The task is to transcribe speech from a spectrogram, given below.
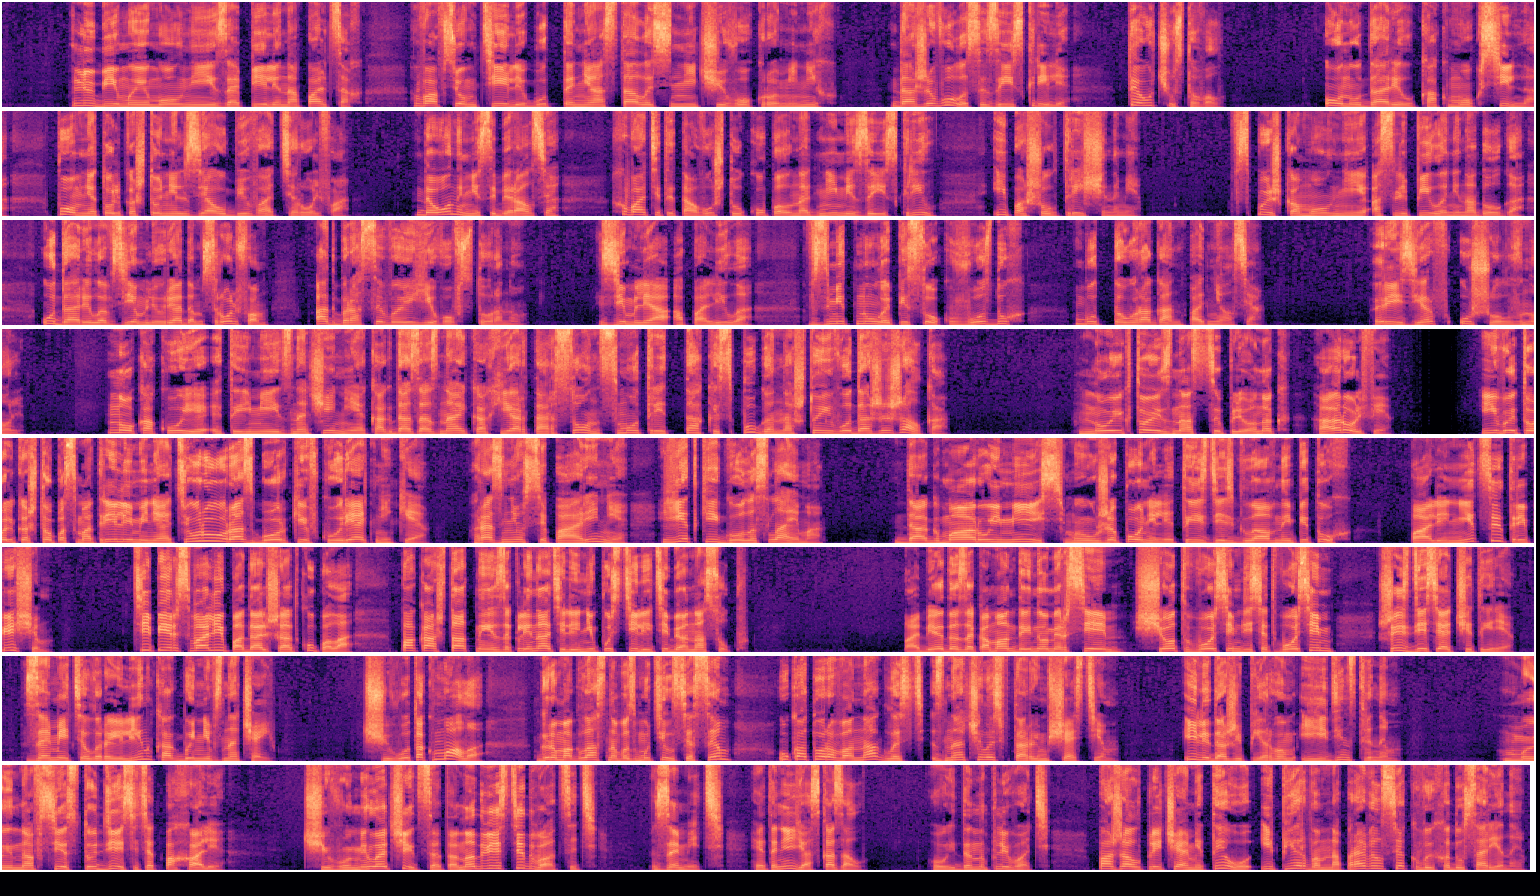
Любимые молнии запели на пальцах, во всем теле будто не осталось ничего, кроме них. Даже волосы заискрили. Тео чувствовал. Он ударил как мог сильно, помня только, что нельзя убивать Тирольфа. Да он и не собирался. Хватит и того, что купол над ними заискрил и пошел трещинами. Вспышка молнии ослепила ненадолго, ударила в землю рядом с Рольфом, отбрасывая его в сторону. Земля опалила, взметнула песок в воздух, будто ураган поднялся. Резерв ушел в ноль. Но какое это имеет значение, когда зазнайка Хьяр Тарсон смотрит так испуганно, что его даже жалко? «Ну и кто из нас цыпленок, а Рольфи? И вы только что посмотрели миниатюру разборки в курятнике», разнесся по арене едкий голос Лайма. «Дагмар, уймись, мы уже поняли, ты здесь главный петух. По ленице трепещем. Теперь свали подальше от купола, пока штатные заклинатели не пустили тебя на суп». «Победа за командой номер семь. Счет 88-64», заметил Рейлин как бы невзначай. «Чего так мало?» — громогласно возмутился Сэм, у которого наглость значилась вторым счастьем. Или даже первым и единственным. «Мы на все 110 отпахали. Чего мелочиться-то на 220? Заметь, это не я сказал». Ой, да наплевать. Пожал плечами Тео и первым направился к выходу с арены.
